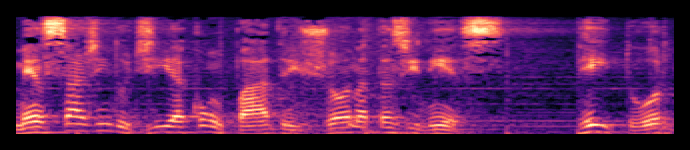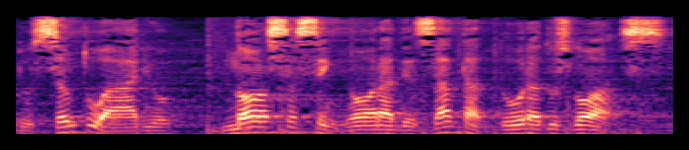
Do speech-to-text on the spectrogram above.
Mensagem do dia com o Padre Jonatas Diniz, reitor do Santuário Nossa Senhora Desatadora dos Nós.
